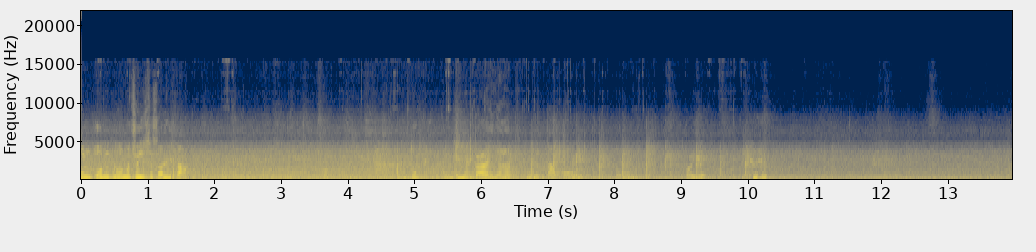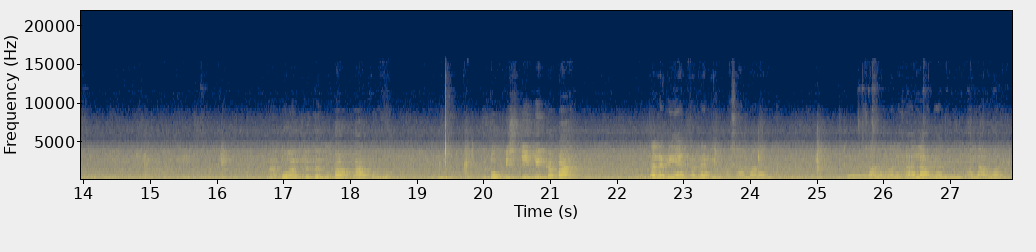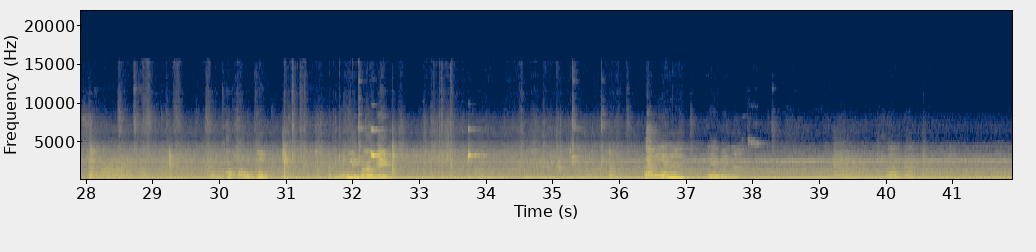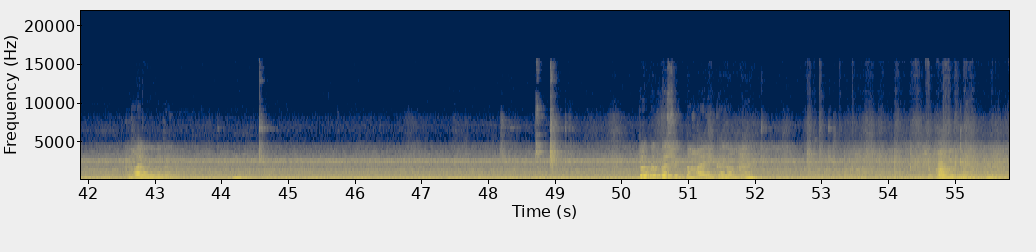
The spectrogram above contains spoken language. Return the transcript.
Ulit-ulit na naman sa'yo sa salita. Ito, huwag ka magdaya. Mga tao. Quiet. Na 200 dan mo pa kakapon, no? Hmm? Ito, pistiking ka pa. Talaga yan, pag lagi mo kasama, kasama mo na sa alaan, yung alawan. Puro ka pa, upo. Uy, malamig. Pero yan na, lebe na. Saan ka? Kakain muna tayo. Dapat pa sweet na kain ka lang, han. Sa kanan mo.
